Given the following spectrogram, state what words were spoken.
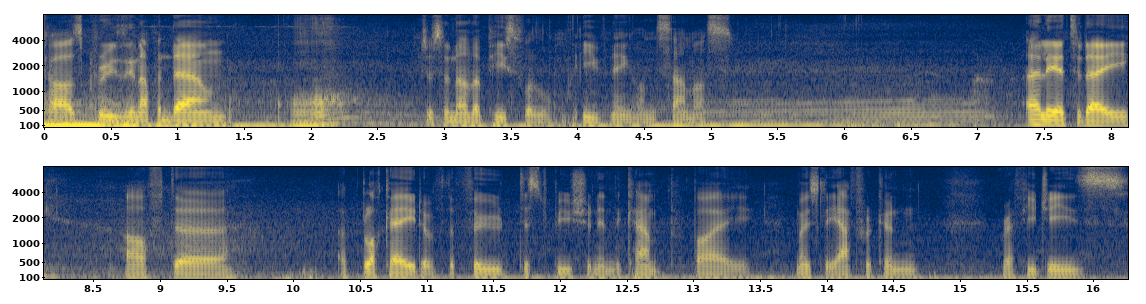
Cars cruising up and down. Just another peaceful evening on Samos. Earlier today, after a blockade of the food distribution in the camp by mostly African refugees,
